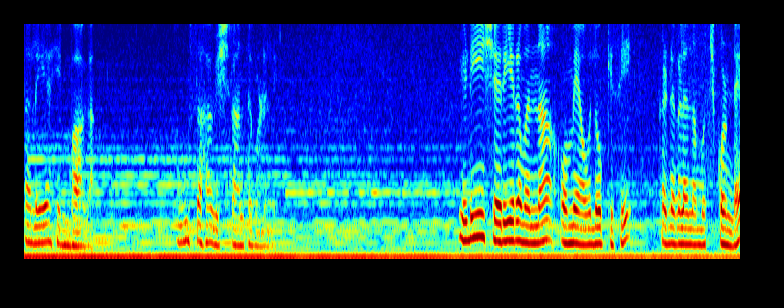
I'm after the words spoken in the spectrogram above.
ತಲೆಯ ಹಿಂಭಾಗ, ಅವು ಸಹ ವಿಶ್ರಾಂತಗೊಳ್ಳಲಿ. ಇಡೀ ಶರೀರವನ್ನು ಒಮ್ಮೆ ಅವಲೋಕಿಸಿ, ಕಣ್ಣುಗಳನ್ನು ಮುಚ್ಚಿಕೊಂಡೆ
